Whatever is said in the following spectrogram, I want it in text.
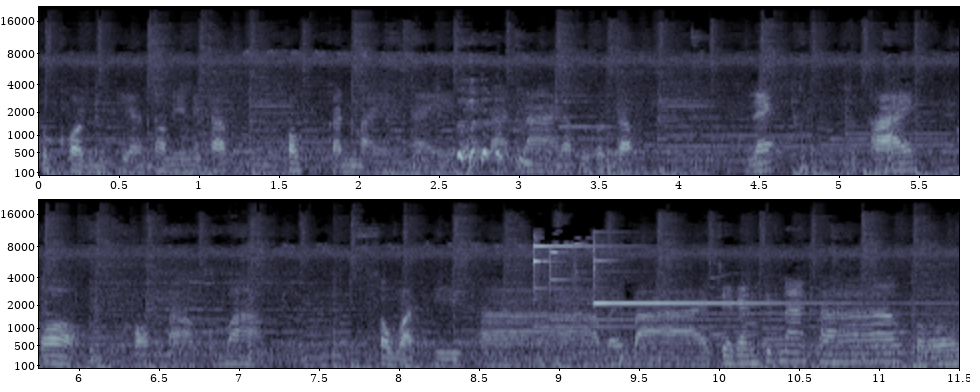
ทุกคนเพียงเท่านี้นะครับ พบกันใหม่ในโอกาสหน้าครับทุกคนครับ และสุดท้ายก็ขอกล่าวคำว่า สวัสดีครับบ๊ายบาย เจอกันคลิปหน้าครับผม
